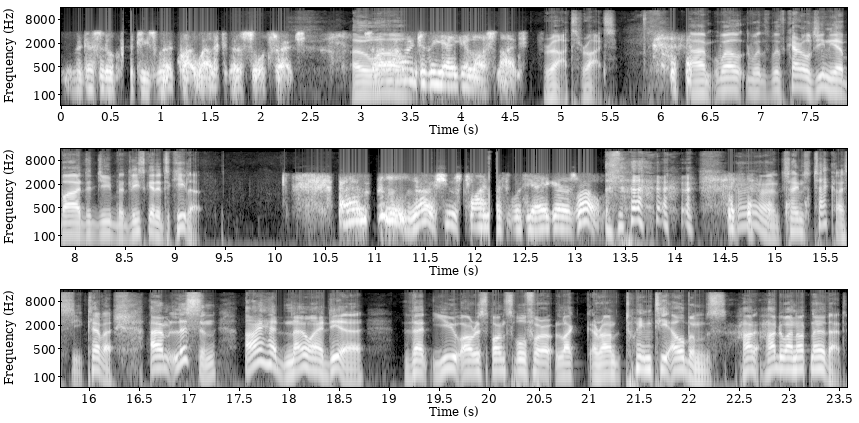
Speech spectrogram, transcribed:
medicinal properties work quite well if you've got a sore throat. Oh so I went to the Jaeger last night. Right. Right. um, well, with with Carol Jean nearby, did you at least get a tequila? Um, no, she was flying with, with Jaeger as well. oh, change tack, I see. Clever. Um, listen, I had no idea that you are responsible for like around 20 albums. How, how do I not know that?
